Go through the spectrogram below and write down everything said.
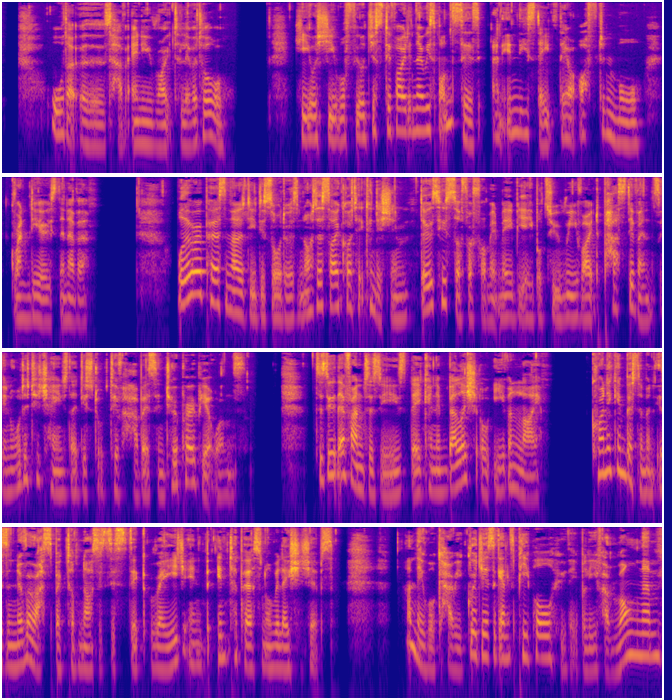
or that others have any right to live at all. He or she will feel justified in their responses, and in these states, they are often more grandiose than ever. Although a personality disorder is not a psychotic condition, those who suffer from it may be able to rewrite past events in order to change their destructive habits into appropriate ones. To suit their fantasies, they can embellish or even lie. Chronic embitterment is another aspect of narcissistic rage in interpersonal relationships and they will carry grudges against people who they believe have wronged them.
